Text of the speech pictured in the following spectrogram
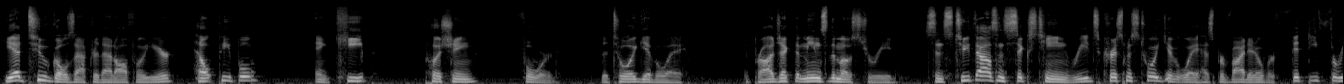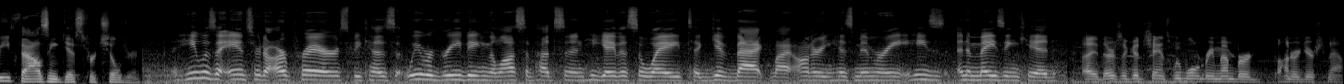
He had two goals after that awful year help people and keep pushing forward. The toy giveaway, the project that means the most to Reed. Since 2016, Reed's Christmas toy giveaway has provided over 53,000 gifts for children. He was an answer to our prayers because we were grieving the loss of Hudson, and he gave us a way to give back by honoring his memory. He's an amazing kid. Hey, there's a good chance we won't be remembered 100 years from now.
